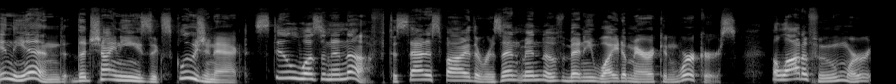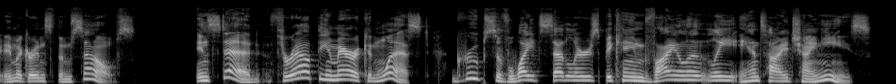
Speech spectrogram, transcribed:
In the end, the Chinese Exclusion Act still wasn't enough to satisfy the resentment of many white American workers, a lot of whom were immigrants themselves. Instead, throughout the American West, groups of white settlers became violently anti Chinese.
